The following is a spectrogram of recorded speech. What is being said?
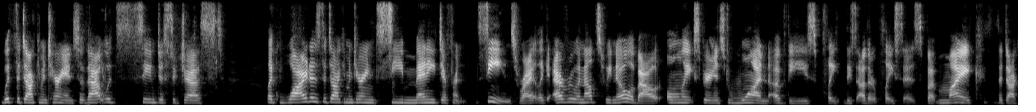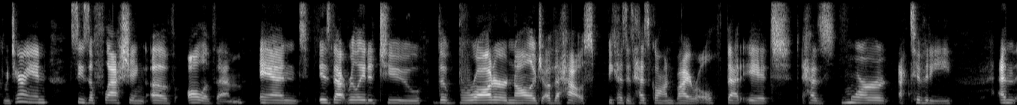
with the documentarian. So that yeah. would seem to suggest like why does the documentarian see many different scenes right? Like everyone else we know about only experienced one of these pla- these other places. But mike the documentarian sees a flashing of all of them. And is that related to the broader knowledge of the house because it has gone viral that it has more activity and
